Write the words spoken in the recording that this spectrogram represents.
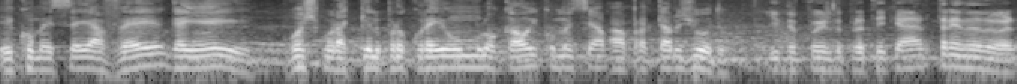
e comecei a ver, ganhei gosto por aquilo, procurei um local e comecei a praticar o judo. E depois de praticar, treinador.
